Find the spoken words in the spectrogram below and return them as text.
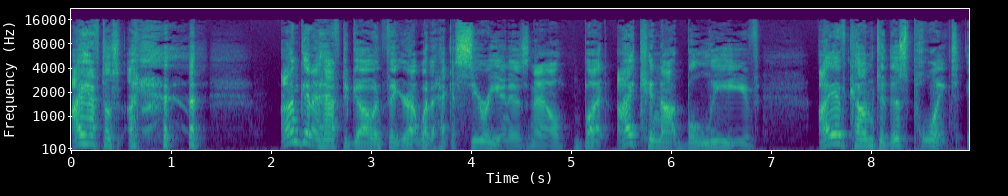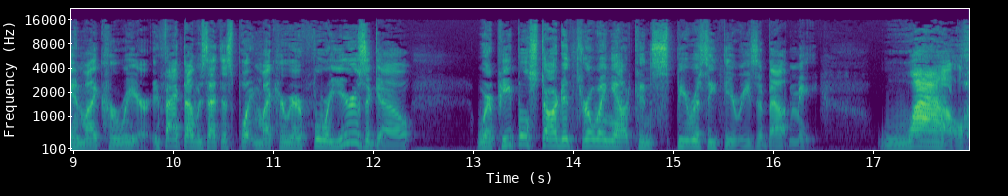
I have to. I, I'm going to have to go and figure out what the heck a Sirian is now, but I cannot believe I have come to this point in my career. In fact, I was at this point in my career four years ago where people started throwing out conspiracy theories about me. Wow.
